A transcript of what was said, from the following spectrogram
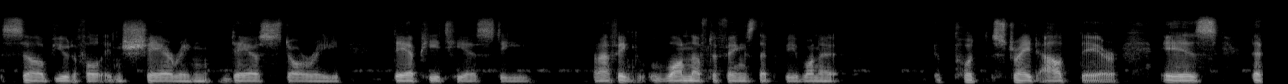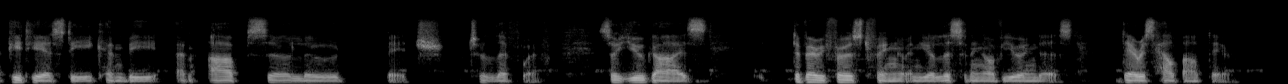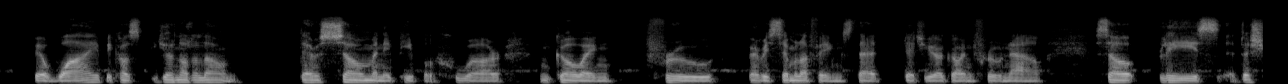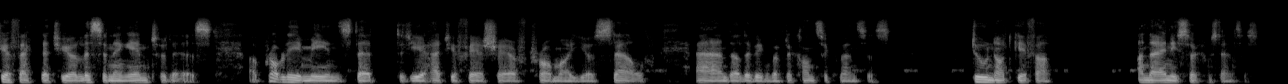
so beautiful in sharing their story, their PTSD. And I think one of the things that we want to put straight out there is that PTSD can be an absolute bitch to live with. So, you guys, the very first thing when you're listening or viewing this, there is help out there. Why? Because you're not alone. There are so many people who are going through very similar things that that you're going through now. So please, the sheer fact that you're listening into this uh, probably means that, that you had your fair share of trauma yourself and are living with the consequences. Do not give up under any circumstances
